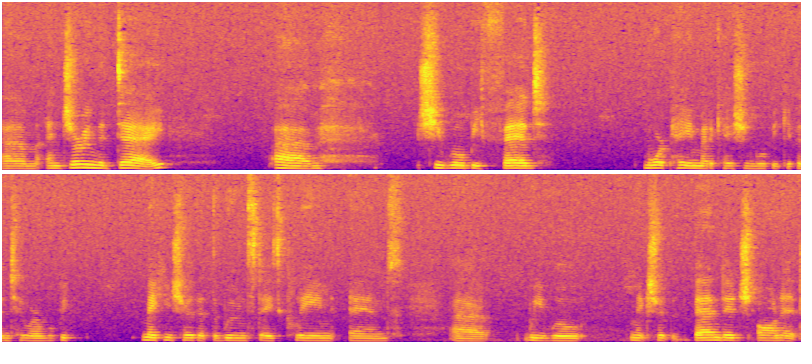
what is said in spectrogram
Um, and during the day, um, she will be fed more pain medication will be given to her. We'll be making sure that the wound stays clean and uh, we will make sure that the bandage on it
